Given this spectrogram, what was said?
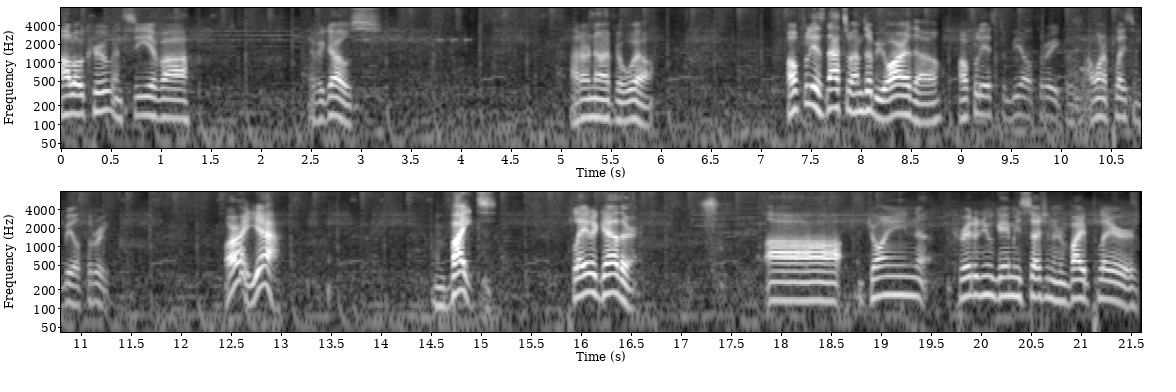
Hollow crew, and see if uh if it goes. I don't know if it will. Hopefully it's not to MWR though. Hopefully it's to BO3 because I want to play some BO3. All right, yeah. Invite. Play together. Uh, join. Create a new gaming session and invite players.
